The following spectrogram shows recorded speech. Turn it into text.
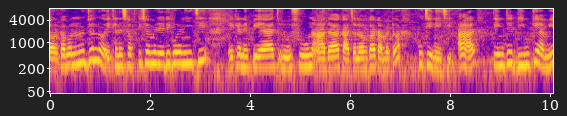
তরকা বানানোর জন্য এখানে সব কিছু আমি রেডি করে নিয়েছি। এখানে পেঁয়াজ, রসুন, আদা, কাঁচা লঙ্কা, টমেটো কুচিয়ে নিয়েছি। আর তিনটে ডিমকে আমি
